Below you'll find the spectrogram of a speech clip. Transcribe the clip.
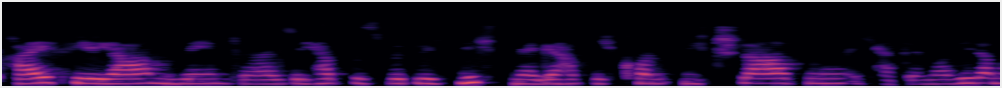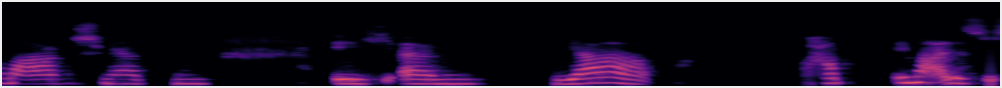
drei, vier Jahren sehnte. Also ich habe das wirklich nicht mehr gehabt. Ich konnte nicht schlafen, ich hatte immer wieder Magenschmerzen. Ich ähm, ja, habe immer alles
